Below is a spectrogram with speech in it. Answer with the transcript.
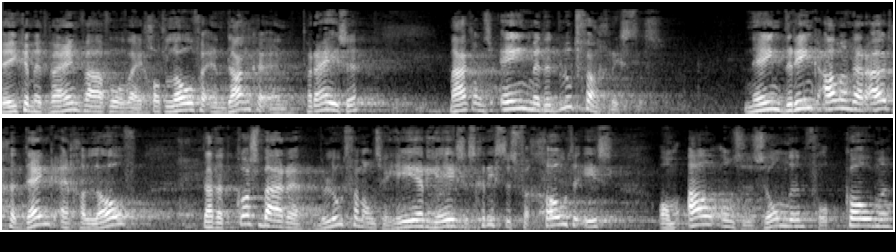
Weken met wijn waarvoor wij God loven en danken en prijzen, maakt ons één met het bloed van Christus. Neem, drink allen daaruit, gedenk en geloof dat het kostbare bloed van onze Heer Jezus Christus vergoten is om al onze zonden volkomen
